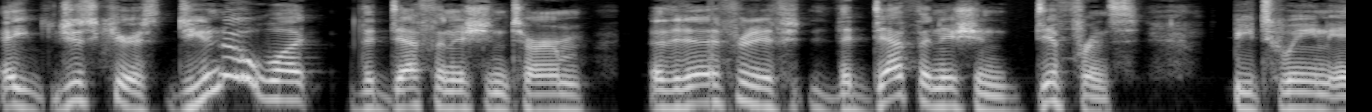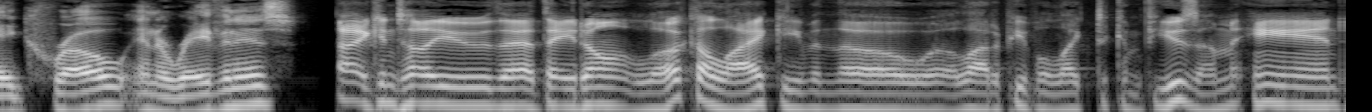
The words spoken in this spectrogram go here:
Hey, just curious. Do you know what the definition term, uh, the definition, the definition difference between a crow and a raven is? I can tell you that they don't look alike, even though a lot of people like to confuse them. And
